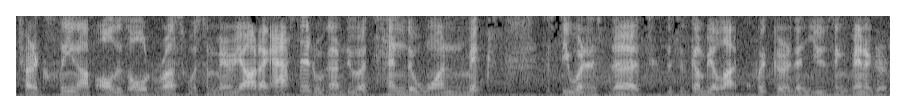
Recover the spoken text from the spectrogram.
try to clean off all this old rust with some muriatic acid. We're gonna do a 10 to 1 mix to see what this does. This is gonna be a lot quicker than using vinegar.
